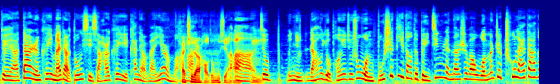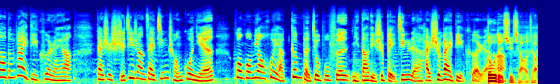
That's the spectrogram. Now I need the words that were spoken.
对呀，大人可以买点东西，小孩可以看点玩意儿嘛，还吃点好东西啊！啊就你，然后有朋友就说我们不是地道的北京人呢，是吧？我们这初来大道的外地客人呀。但是实际上在京城过年逛逛庙会啊，根本就不分你到底是北京人还是外地客人，都得去瞧瞧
